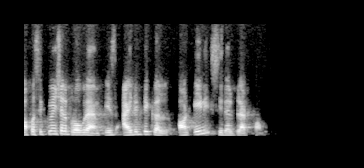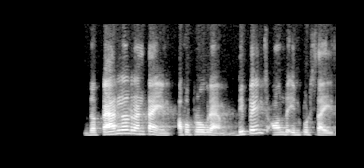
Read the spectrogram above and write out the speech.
of a sequential program is identical on any serial platform. The parallel runtime of a program depends on the input size,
